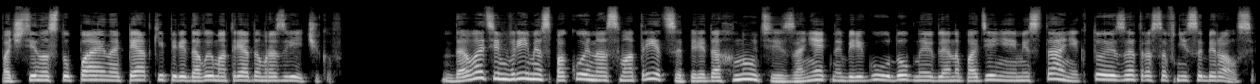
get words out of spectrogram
почти наступая на пятки передовым отрядом разведчиков. Давать им время спокойно осмотреться, передохнуть и занять на берегу удобные для нападения места никто из этросов не собирался.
